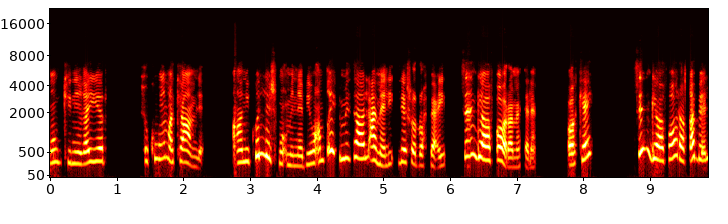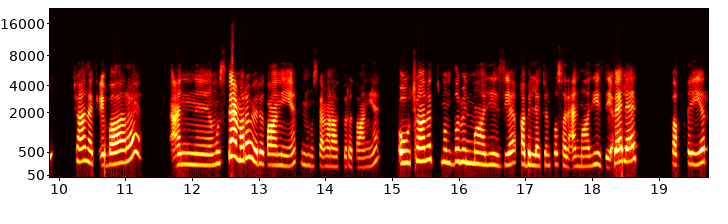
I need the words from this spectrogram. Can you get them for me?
ممكن يغير حكومة كاملة. أنا كلش مؤمنة بيه وأنطيك مثال عملي ليش نروح بعيد. سنغافورة مثلا أوكي؟ سنغافورة قبل كانت عبارة عن مستعمرة بريطانية من مستعمرات بريطانيا وكانت من ضمن ماليزيا قبل لا تنفصل عن ماليزيا. بلد فقير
